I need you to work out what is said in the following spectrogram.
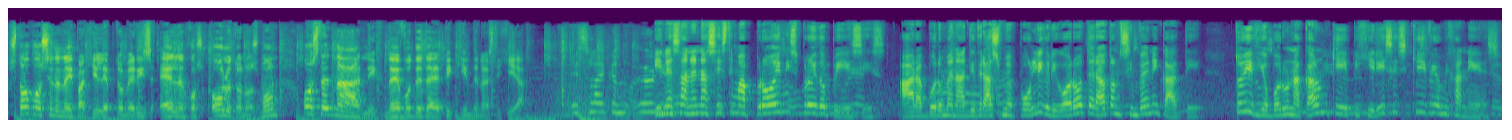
Στόχος είναι να υπάρχει λεπτομερής έλεγχος όλων των οσμών ώστε να ανοιχνεύονται τα επικίνδυνα στοιχεία. Είναι σαν ένα σύστημα πρώιμης προειδοποίησης. Άρα μπορούμε να αντιδράσουμε πολύ γρηγορότερα όταν συμβαίνει κάτι. Το ίδιο μπορούν να κάνουν και οι επιχειρήσεις και οι βιομηχανίες.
